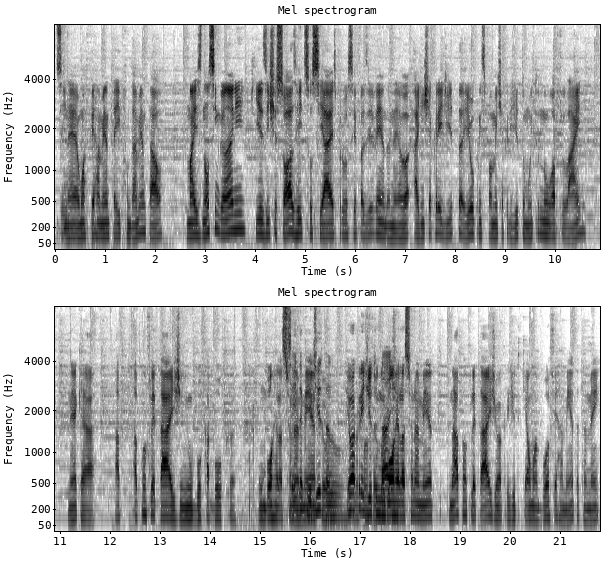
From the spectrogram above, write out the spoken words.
Sim. Né? É uma ferramenta aí fundamental, mas não se engane que existe só as redes sociais para você fazer venda. Né? A gente acredita, eu principalmente acredito muito no offline, né? que é a, a, a panfletagem, o boca a boca, um bom relacionamento. Você acredita no, eu acredito no bom relacionamento, na panfletagem, eu acredito que é uma boa ferramenta também,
